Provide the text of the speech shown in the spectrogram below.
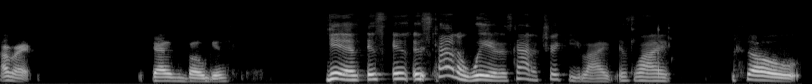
All right. That is bogus. Yeah, it's it's, it's kind of weird. It's kind of tricky. Like it's like so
